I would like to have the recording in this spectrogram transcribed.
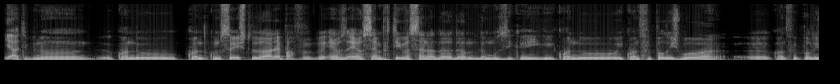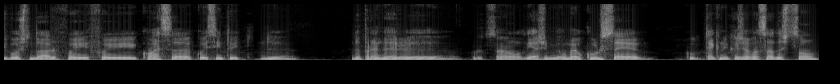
Yeah, tipo, no- quando, quando comecei a estudar, epá, eu, eu sempre tive a cena da, da, da música e, e quando, e quando fui para Lisboa, eh, quando fui para Lisboa estudar, foi, foi com, essa, com esse intuito de, de aprender eh, produção. Aliás, o meu, curso é técnicas avançadas de som,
